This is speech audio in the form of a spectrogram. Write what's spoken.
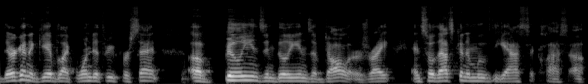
they're going to give like one to three percent of billions and billions of dollars, right? And so that's going to move the asset class up.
